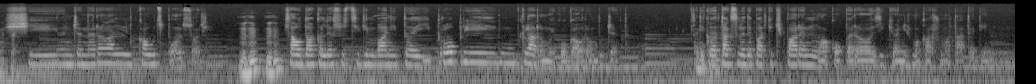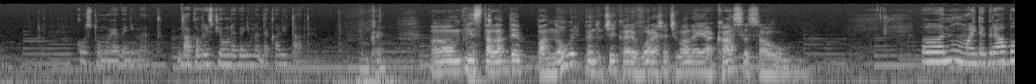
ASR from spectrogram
Ok. Și, în general, cauți sponsori. Uh-huh, uh-huh. Sau dacă le susții din banii tăi proprii, clar rămâi cu o gaură în buget. Adică Ok. taxele de participare nu acoperă, zic eu, nici măcar jumătate din costul unui eveniment. Dacă vrei să fie un eveniment de calitate. Ok. Um, instalat de panouri pentru cei care vor așa ceva la ei acasă sau... Uh, nu, mai degrabă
